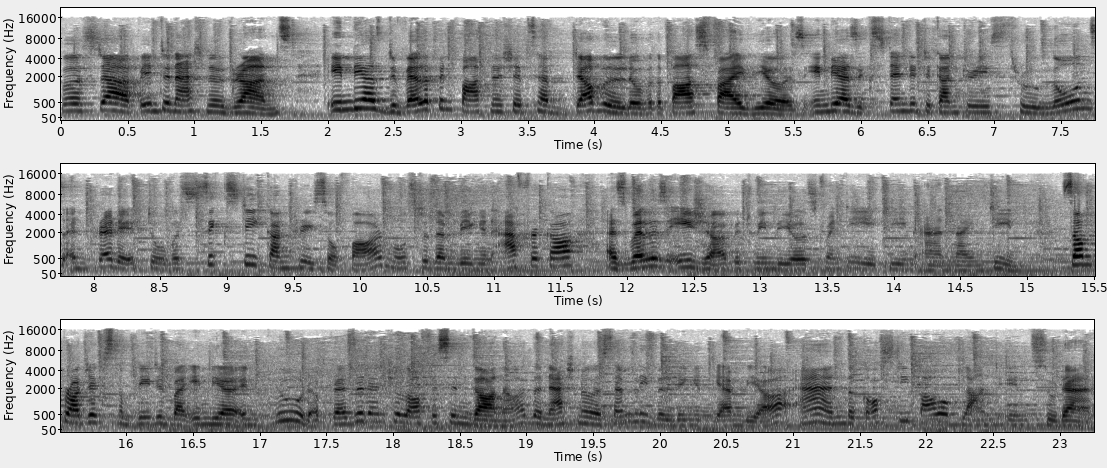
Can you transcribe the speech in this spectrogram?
First up, international grants. India's development partnerships have doubled over the past five years. India has extended to countries through loans and credit to over 60 countries so far, most of them being in Africa as well as Asia between the years 2018 and 19. Some projects completed by India include a presidential office in Ghana, the National Assembly building in Gambia, and the Kosti power plant in Sudan.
